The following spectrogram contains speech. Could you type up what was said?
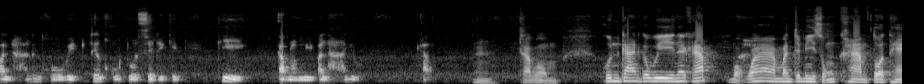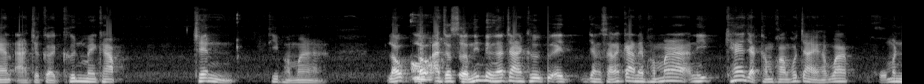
ปัญหาเรื่องโควิด เรื่องของตัวเศรษฐกิจที่กำลังมีปัญหาอยู่ครับอืมครับผม คุณการกวีนะครับ บอกว่ามันจะมีสงครามตัวแทนอาจจะเกิดขึ้นไหมครับ เช่น ที่พม่า แล้วเราอาจจะเสริมนิดหนึ่งอาจารย์คืออย่างสถานการณ์ในพม่าอันนี้แค่อยากทำความเข้าใจครับว่าโหมัน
